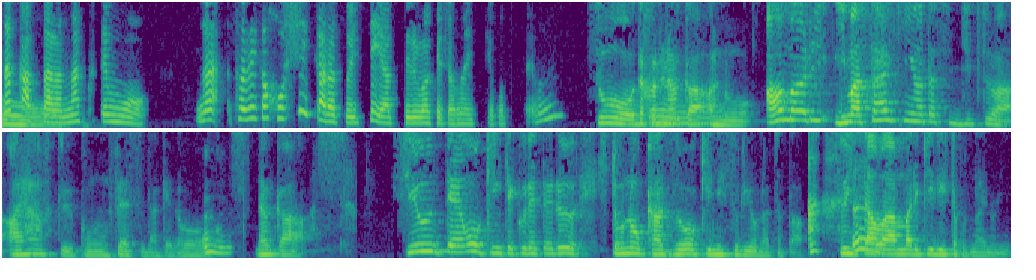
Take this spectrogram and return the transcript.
なかったらなくても、な、それが欲しいからといってやってるわけじゃないっていうことだよね。そう、だからなんか、あの、あまり、今最近私実は I have to confess だけど、うん、なんか、試運転を聞いてくれてる人の数を気にするようになっちゃった。ツイッターはあんまり気にしたことないのに。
